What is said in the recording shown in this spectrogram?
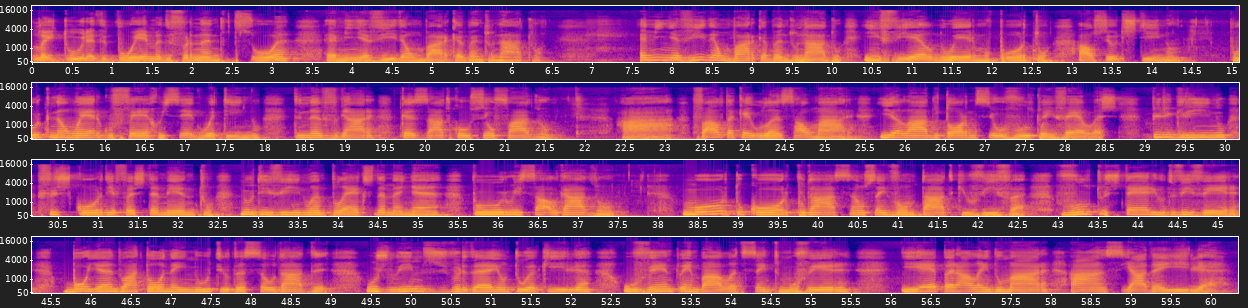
Leitura de poema de Fernando Pessoa A minha vida é um barco abandonado. A minha vida é um barco abandonado, infiel no ermo porto ao seu destino, porque não ergo ferro e cego atino de navegar casado com o seu fado. Ah, falta quem o lança ao mar e alado torne seu vulto em velas, peregrino frescor de afastamento no divino amplexo da manhã, puro e salgado. Morto o corpo da ação sem vontade que o viva, vulto estéril de viver, boiando à tona inútil da saudade. Os limos esverdeiam tua quilha, o vento embala-te sem te mover, e é para além do mar a ansiada ilha.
